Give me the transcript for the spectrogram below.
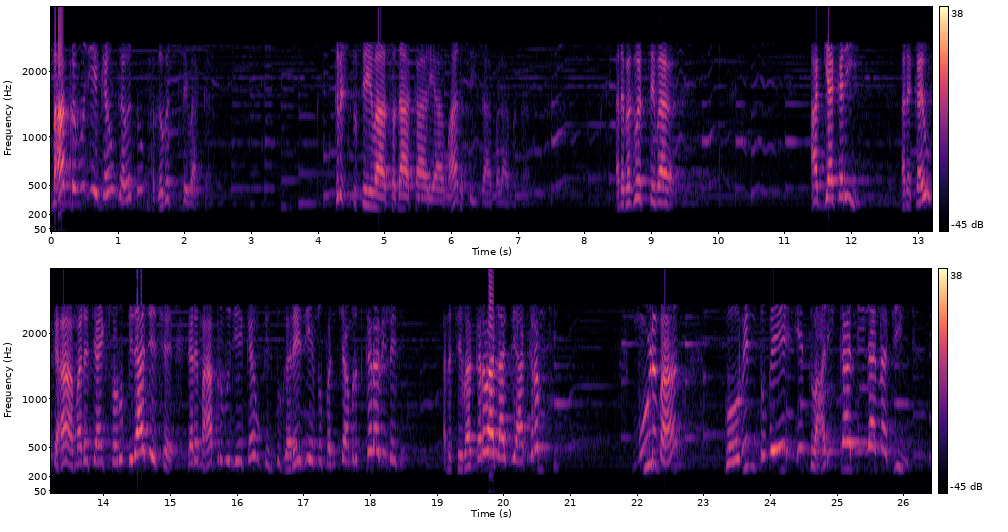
મહાપ્રભુજીએ કહ્યું કે હવે તું ભગવત સેવા કર. કૃષ્ણ સેવા સદા કાર્યા માનસી સા અને ભગવત સેવા આજ્ઞા કરી અને કહ્યું કે હા, અમારે ત્યાં એક સ્વરૂપ બિરાજે છે. ત્યારે મહાપ્રભુજીએ કહ્યું કે તું ઘરે જઈ એમનું પંચામૃત કરાવી લેજે. અને સેવા કરવા લાગજે આ ક્રમથી મૂળમાં ગોવિંદ દુબે એ દ્વારિકા લીલાના જીવ છે.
